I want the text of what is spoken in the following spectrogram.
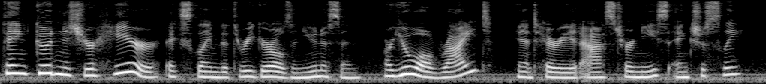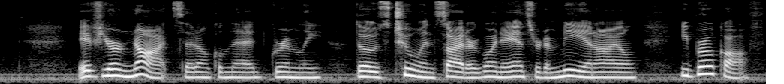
Thank goodness you're here! exclaimed the three girls in unison. Are you all right? Aunt Harriet asked her niece anxiously. If you're not, said Uncle Ned grimly, those two inside are going to answer to me, and I'll. He broke off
